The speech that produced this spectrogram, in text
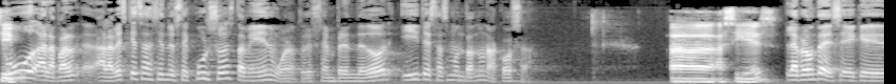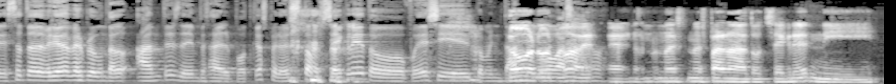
Tú, a la, a la vez que estás haciendo este curso, también, bueno, tú eres emprendedor y te estás montando una cosa. Ah, así es. La pregunta es, eh, que esto te debería haber preguntado antes de empezar el podcast, pero ¿es top secret o puedes ir comentando? No, no, no, a ver, eh, no, es, no es para nada top secret ni...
